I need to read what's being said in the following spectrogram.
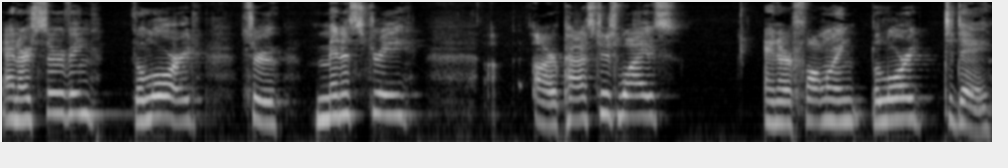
and are serving the Lord through ministry, our pastors' wives, and are following the Lord today.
